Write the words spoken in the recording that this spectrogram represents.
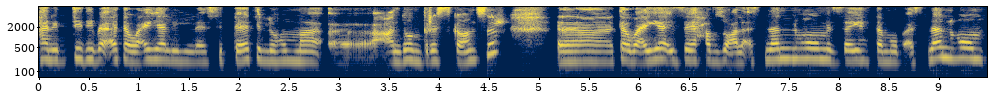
هنبتدي بقى توعية للستات اللي هم عندهم breast cancer توعية إزاي يحافظوا على أسنانهم إزاي يهتموا بأسنانهم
